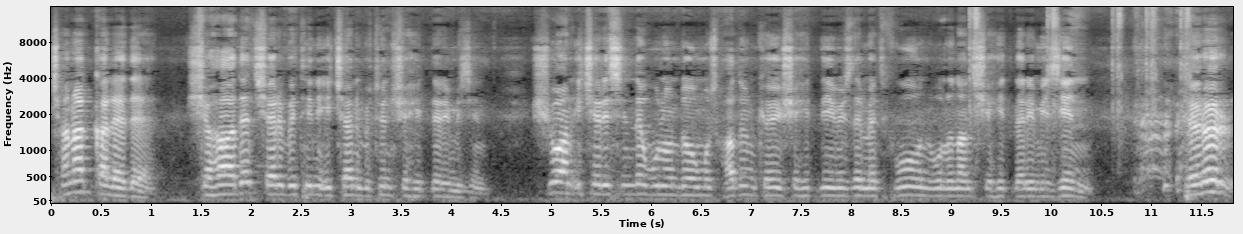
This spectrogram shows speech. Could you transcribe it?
Çanakkale'de şehadet şerbetini içen bütün şehitlerimizin, şu an içerisinde bulunduğumuz Hadımköy şehitliğimizde metfun bulunan şehitlerimizin terör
